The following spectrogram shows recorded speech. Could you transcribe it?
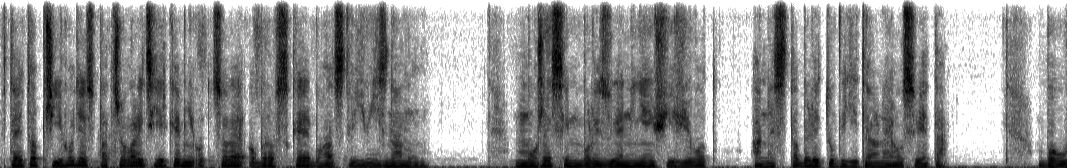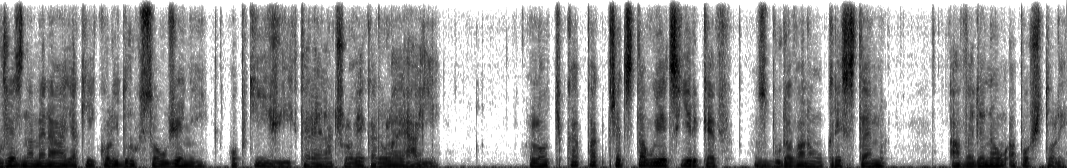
V této příhodě spatřovali církevní otcové obrovské bohatství významů. Moře symbolizuje nynější život a nestabilitu viditelného světa. Bouře znamená jakýkoliv druh soužení, obtíží, které na člověka doléhají. Loďka pak představuje církev, zbudovanou Kristem a vedenou apoštoly.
